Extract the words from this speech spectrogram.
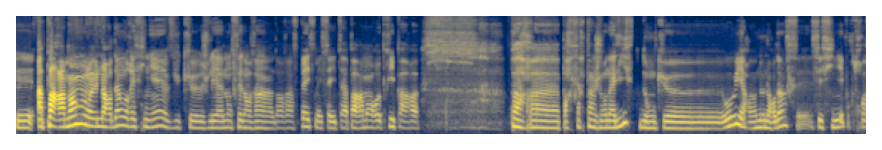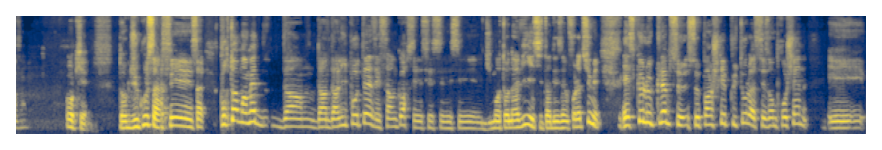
Et apparemment, euh, Nordin aurait signé, vu que je l'ai annoncé dans un, dans un space, mais ça a été apparemment repris par par, euh, par certains journalistes. Donc euh, oui, Arnaud Nordin, c'est signé pour trois ans. Ok. Donc du coup, ça fait... Pour toi, Mohamed, dans, dans, dans l'hypothèse, et ça encore, c'est dis-moi ton avis et si tu as des infos là-dessus, mais est-ce que le club se, pencherait plutôt la saison prochaine et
